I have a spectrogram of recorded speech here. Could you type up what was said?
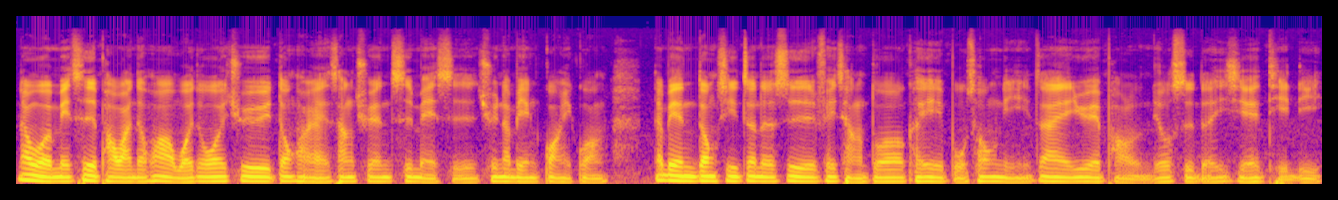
那我每次跑完的话，我都会去东海商圈吃美食，去那边逛一逛。那边东西真的是非常多，可以补充你在越跑流失的一些体力。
